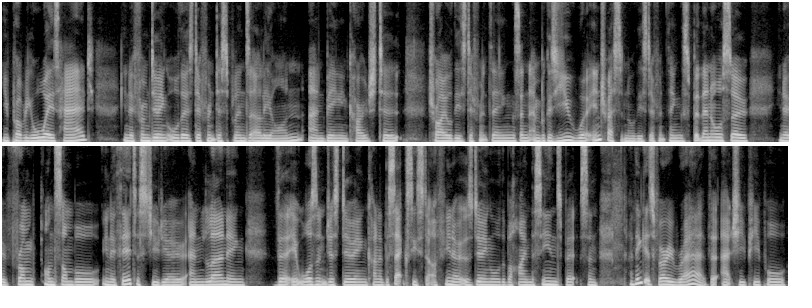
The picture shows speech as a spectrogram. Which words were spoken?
you probably always had, you know, from doing all those different disciplines early on and being encouraged to try all these different things and, and because you were interested in all these different things, but then also, you know, from ensemble, you know, theatre studio and learning that it wasn't just doing kind of the sexy stuff, you know, it was doing all the behind the scenes bits. And I think it's very rare that actually people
